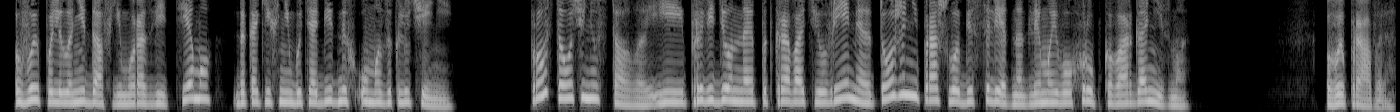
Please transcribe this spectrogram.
— выпалила, не дав ему развить тему до каких-нибудь обидных умозаключений. Просто очень устала, и проведенное под кроватью время тоже не прошло бесследно для моего хрупкого организма. «Вы правы.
